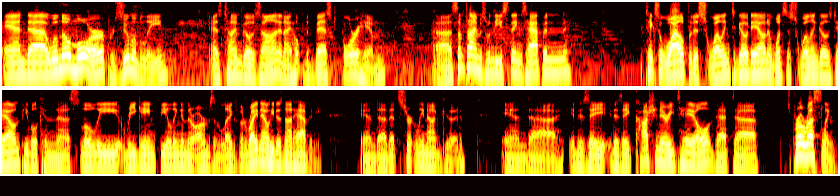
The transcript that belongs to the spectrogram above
And uh, we'll know more, presumably, as time goes on, and I hope the best for him. Uh, sometimes when these things happen, it takes a while for the swelling to go down, and once the swelling goes down, people can uh, slowly regain feeling in their arms and legs. But right now, he does not have any and uh, that's certainly not good. And uh, it is a it is a cautionary tale that uh, it's pro wrestling,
